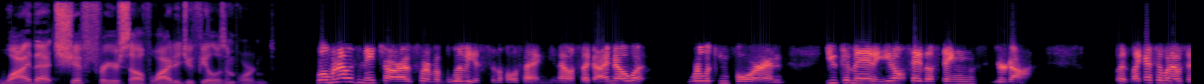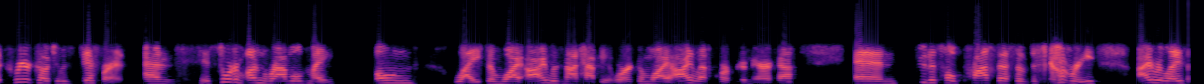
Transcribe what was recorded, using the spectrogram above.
Why that shift for yourself? Why did you feel it was important? Well, when I was in HR, I was sort of oblivious to the whole thing. You know, it's like I know what we're looking for, and you come in and you don't say those things, you're gone. But like I said, when I was a career coach, it was different, and it sort of unraveled my own life and why I was not happy at work and why I left corporate America. And through this whole process of discovery, I realized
